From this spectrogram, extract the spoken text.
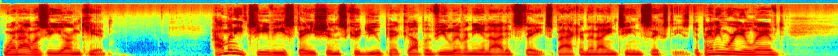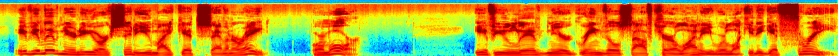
when I was a young kid, how many TV stations could you pick up if you live in the United States back in the 1960s? Depending where you lived, if you lived near New York City, you might get seven or eight or more. If you lived near Greenville, South Carolina, you were lucky to get three.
